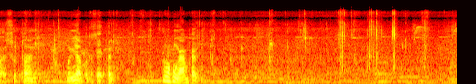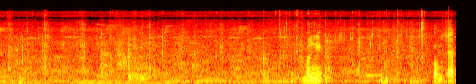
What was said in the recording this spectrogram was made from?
่าสุดตอนมึงยอดป เสธเพิ่นโอ้โหงางนี่ของแซ่บ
